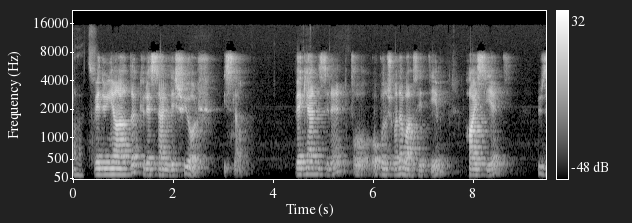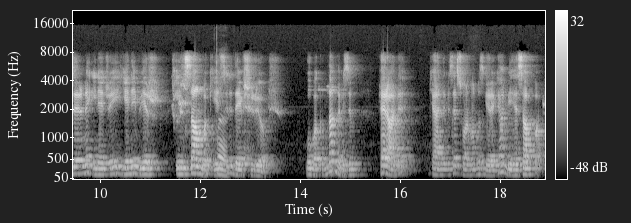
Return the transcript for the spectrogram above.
Evet. Ve dünyada küreselleşiyor İslam. Ve kendisine o, o konuşmada bahsettiğim haysiyet üzerine ineceği yeni bir insan bakiyesini devşiriyor. Bu bakımdan da bizim herhalde kendimize sormamız gereken bir hesap var.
